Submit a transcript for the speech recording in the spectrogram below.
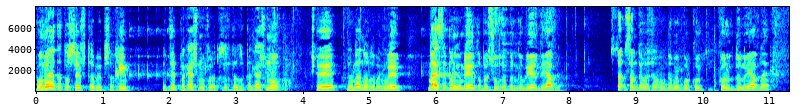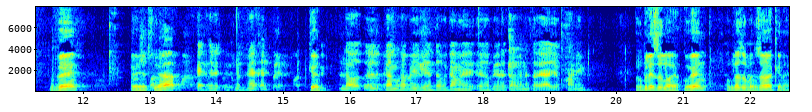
אומרת התוספתא בפסחים, את זה פגשנו, כבר את התוספתא הזאת פגשנו כשלמדנו על רבן גמליאל. מה זה רבן גמליאל? רבן, שוב, רבן גמליאל דיבנה. שמתם לב שאנחנו מדברים פה על כל, כל גדולי יבנה, ו... אה, שנייה, כן, אה, לפני כן, כן. לא אה, גם רבי אליעזר וגם אה, רבי אלעזר בן עזריה היו כהנים. רבי אליעזר לא היה כהן, רבי אליעזר בן עזריה כן היה.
